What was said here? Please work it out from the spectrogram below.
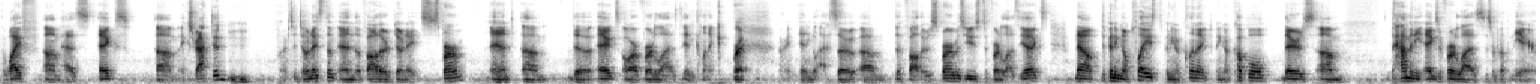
the wife um, has eggs um, extracted hmm or so donates them and the father donates sperm and um, the eggs are fertilized in clinic Right. all right in glass so um, the father's sperm is used to fertilize the eggs now depending on place depending on clinic depending on couple there's um, how many eggs are fertilized is sort of up in the air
